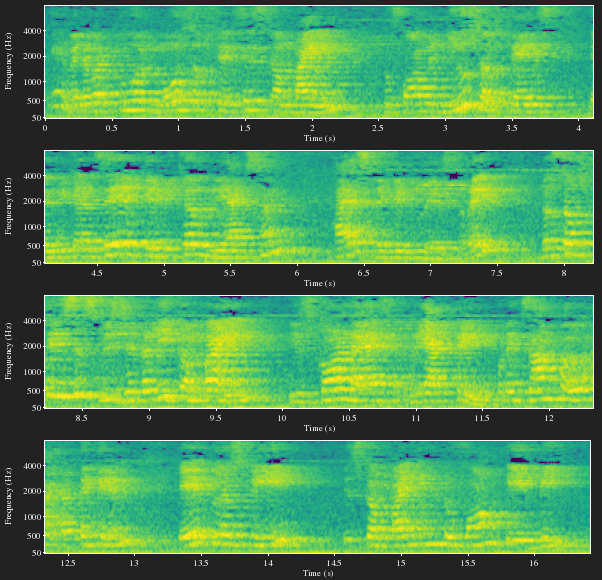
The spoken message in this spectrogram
Okay, whenever two or more substances combine to form a new substance, then we can say a chemical reaction has taken place, right? The substances which generally combine is called as reactant. For example, I have taken A plus B is combining to form AB.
